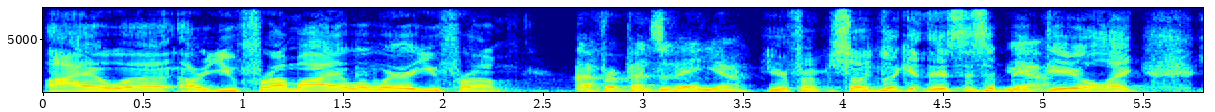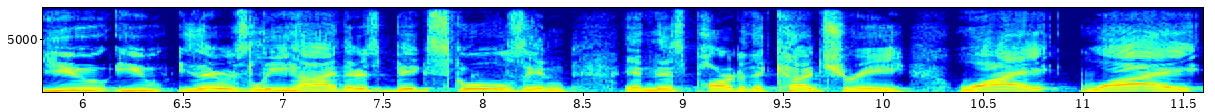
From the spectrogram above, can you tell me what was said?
Iowa? Are you from Iowa? Where are you from? I'm from Pennsylvania. You're from so look at this is a big Yeah. deal. Like you you there was Lehigh, there's big schools in in this part of the country. Why why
